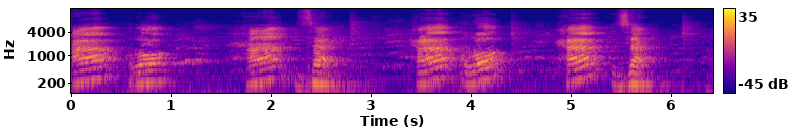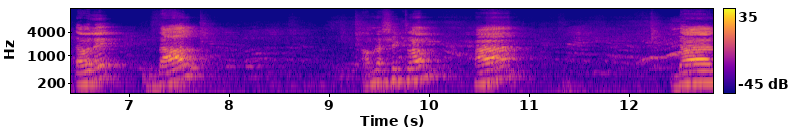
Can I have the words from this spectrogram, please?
হা, র, হা, যা। হা, র, হা, যা। তাহলে দাল আমরা শিখলাম, হা, দাল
